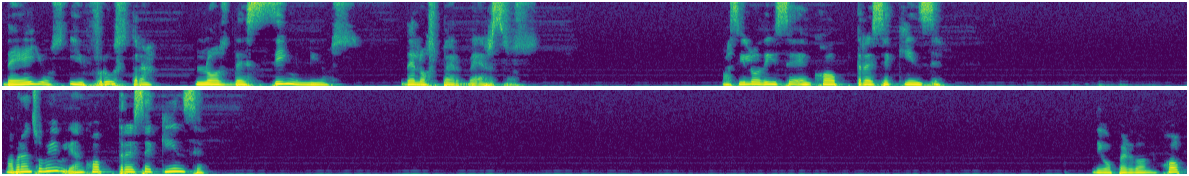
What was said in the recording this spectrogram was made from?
de ellos y frustra los designios de los perversos. Así lo dice en Job 13:15. Abran su Biblia en Job 13:15. Digo, perdón, Job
